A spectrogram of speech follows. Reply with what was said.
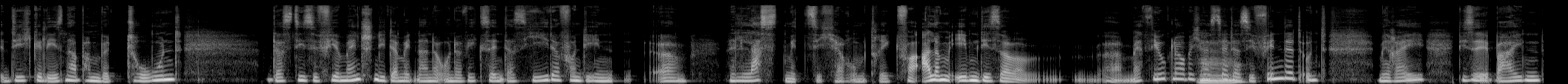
die ich gelesen habe, haben betont, dass diese vier Menschen, die da miteinander unterwegs sind, dass jeder von denen ähm, eine Last mit sich herumträgt. Vor allem eben dieser äh, Matthew, glaube ich, heißt mhm. der, der sie findet, und Mireille, diese beiden,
